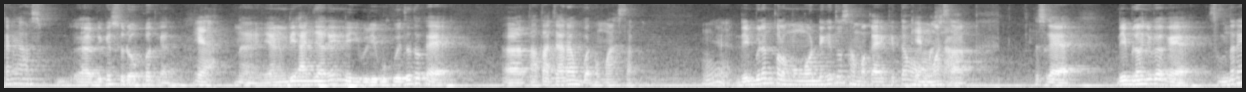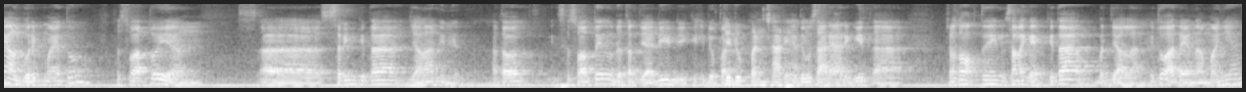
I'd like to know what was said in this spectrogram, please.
kan harus eh, bikin pseudocode kan Ya. Nah, yang diajarin di, di buku itu tuh kayak eh, tata cara buat memasak. Oh. Ya, dia bilang kalau mau ngoding itu sama kayak kita mau Kayak memasak. Terus kayak dia bilang juga kayak sebenarnya algoritma itu sesuatu yang eh, sering kita jalanin gitu. atau sesuatu yang udah terjadi di kehidupan Kehidupan sehari-hari. kehidupan sehari-hari kita. Contoh waktu misalnya kayak kita berjalan itu ada yang namanya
